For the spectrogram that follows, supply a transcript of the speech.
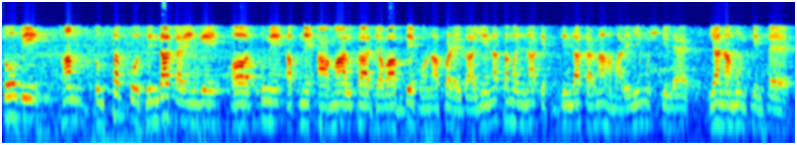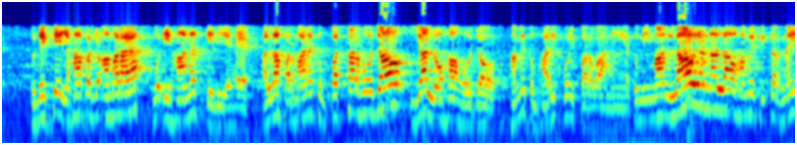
تو بھی ہم تم سب کو زندہ کریں گے اور تمہیں اپنے اعمال کا جواب دہ ہونا پڑے گا۔ یہ نہ سمجھنا کہ زندہ کرنا ہمارے لیے مشکل ہے یا ناممکن ہے۔ تو دیکھیے، یہاں پر جو امر آیا، وہ احانت کے لیے ہے۔ اللہ فرما رہے تم پتھر ہو جاؤ یا لوہا ہو جاؤ، ہمیں تمہاری کوئی پرواہ نہیں ہے۔ تم ایمان لاؤ یا نہ لاؤ، ہمیں فکر نہیں۔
